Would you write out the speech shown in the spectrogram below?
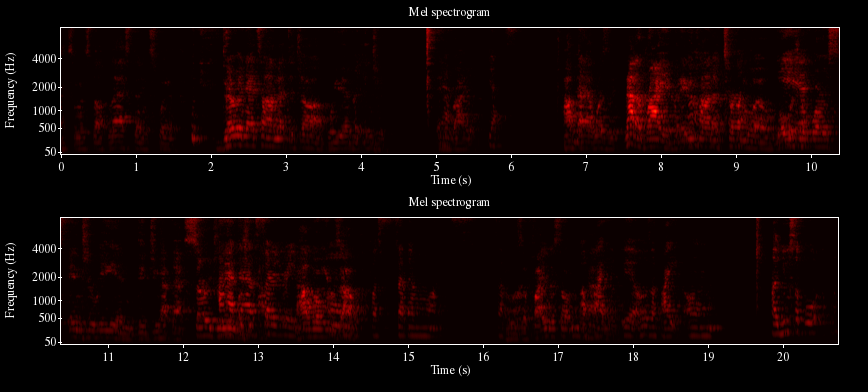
Excellent stuff. Last thing, swear. During that time at the job, were you ever injured in Yeah. a riot? Yes. How bad was it? Not a riot, but any kind of turmoil. What was your worst injury, and did you have to have surgery? I had to Was have you- surgery. How, how long you was um, out? For seven months. Seven It was a fight or something. A fight. Yeah, it was a fight. Um, a use of force. What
